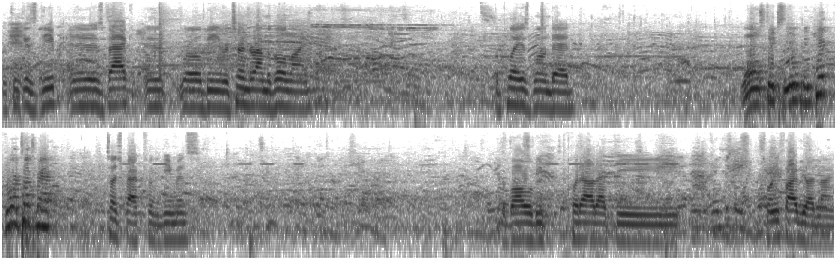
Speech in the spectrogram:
The kick is deep and it is back and it will be returned around the goal line. The play is blown dead. Walls takes the opening kick for a touchback touchback for the Demons. The ball will be put out at the 25-yard line.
